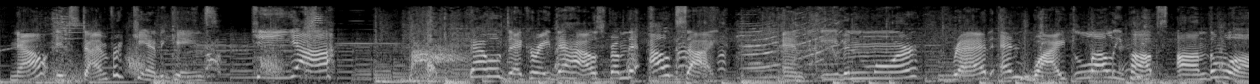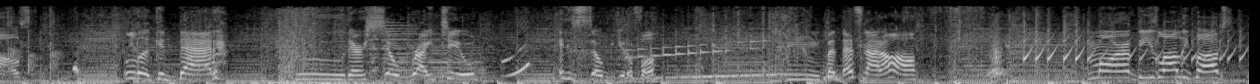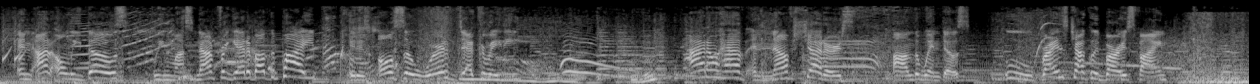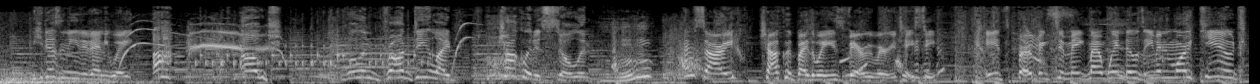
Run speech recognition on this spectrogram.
now it's time for candy canes. Kia! That will decorate the house from the outside. And even more red and white lollipops on the walls. Look at that. Ooh, they're so bright too. It is so beautiful. Mm, but that's not all. More of these lollipops! And not only those, we must not forget about the pipe. It is also worth decorating. I don't have enough shutters on the windows. Ooh, Brian's chocolate bar is fine. He doesn't need it anyway. Ah! Ouch! Well, in broad daylight, chocolate is stolen. I'm sorry. Chocolate, by the way, is very, very tasty. It's perfect to make my windows even more cute.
